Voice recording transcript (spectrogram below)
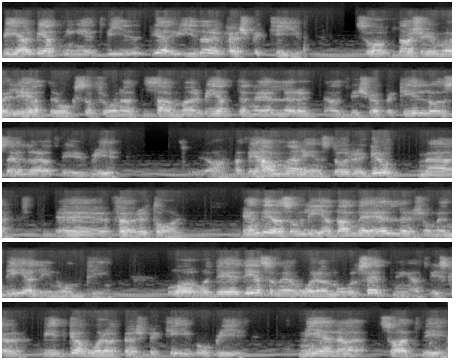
bearbetning i ett vidare perspektiv så öppnar sig ju möjligheter också från att samarbeten eller att vi köper till oss eller att vi, blir, ja, att vi hamnar i en större grupp med eh, företag. Endera som ledande eller som en del i någonting. Och, och det är det som är vår målsättning, att vi ska vidga våra perspektiv och bli mera så att vi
